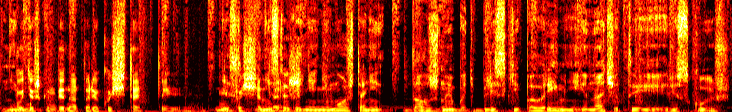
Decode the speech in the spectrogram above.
не будешь может. комбинаторику считать, ты не Неск- посчитаешь. Несколько дней не может, они должны быть близки по времени, иначе ты рискуешь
